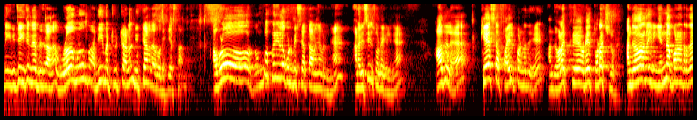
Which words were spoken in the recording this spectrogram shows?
நீங்க விஜய் விஜய் பேசுகிறாங்க பேசுறாங்க? உலகம் முழுவதும் அதிகமாக ட்விட் ஆனது நித்யானந்தா அவரோட கேஸ் தான். அவ்வளோ ரொம்ப பெரிய கொண்டு போய் சேர்த்தானுங்க ஆனால் விஷயம் சொல்கிறீங்க அதில் கேஸை ஃபைல் பண்ணது அந்த வழக்குடைய தொடர்ச்சி அந்த விவரங்கள் இவங்க என்ன பண்ணன்றத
